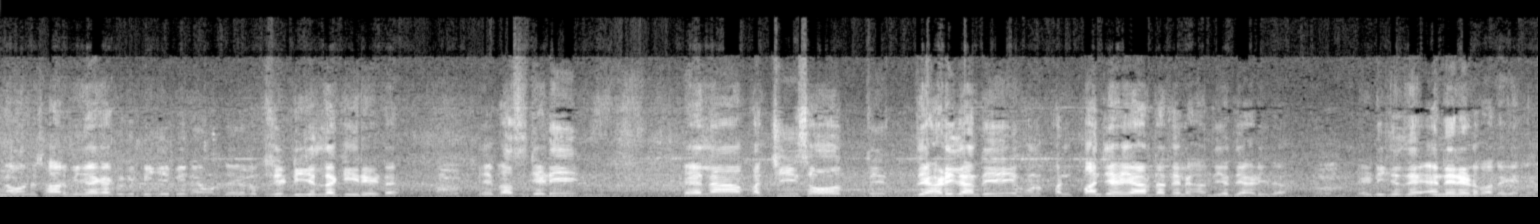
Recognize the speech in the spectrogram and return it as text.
ਨਾਂ ਅਨੁਸਾਰ ਵੀ ਨਹੀਂ ਹੈਗਾ ਕਿਉਂਕਿ ਬੀਜੇਪੀ ਨੇ ਹੁਣ ਦੇਖ ਲਓ ਤੁਸੀਂ ਡੀਜ਼ਲ ਦਾ ਕੀ ਰੇਟ ਹੈ। ਇਹ ਬੱਸ ਜਿਹੜੀ ਪਹਿਲਾਂ 2500 ਦੀ ਦਿਹਾੜੀ ਲਾਂਦੀ ਸੀ ਹੁਣ 5000 ਦਾ ਤੇਲ ਖਾਂਦੀ ਹੈ ਦਿਹਾੜੀ ਦਾ। ਇਹ ਡੀਜ਼ਲ ਦੇ ਐਨੇ ਰੇਟ ਵੱਧ ਗਏ ਨੇ।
